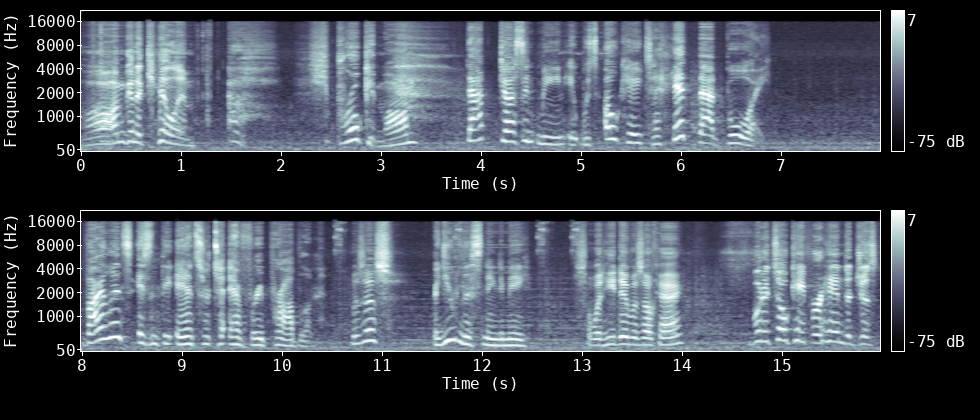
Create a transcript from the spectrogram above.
Oh, I'm gonna kill him. Ugh. He broke it, Mom. That doesn't mean it was okay to hit that boy. Violence isn't the answer to every problem. Who's this? Are you listening to me? So what he did was okay? But it's okay for him to just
